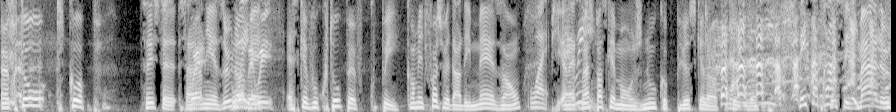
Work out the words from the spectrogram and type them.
Un couteau qui coupe. Tu sais, ça a l'air Ouais. niaiseux, là, Oui. mais Oui. est-ce que vos couteaux peuvent couper? Combien de fois je vais dans des maisons? Ouais. Puis Ben honnêtement, oui. je pense que mon genou coupe plus que leur couteau, là. Mais ça prend Ça, c'est malheureux.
